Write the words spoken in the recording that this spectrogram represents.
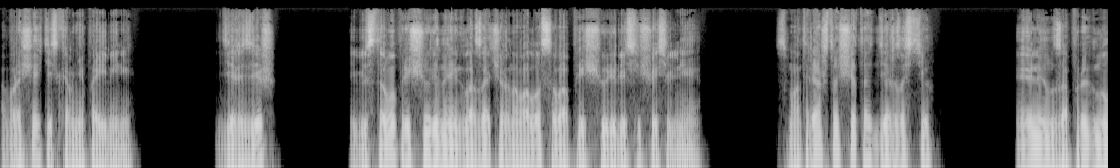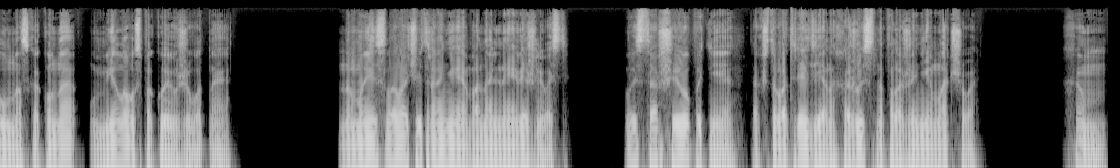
«Обращайтесь ко мне по имени». «Дерзишь?» И без того прищуренные глаза Черноволосого прищурились еще сильнее. Смотря что считать дерзостью. Эллен запрыгнул на скакуна, умело успокоив животное. Но мои слова чуть ранее банальная вежливость. Вы старше и опытнее, так что в отряде я нахожусь на положении младшего. Хм,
